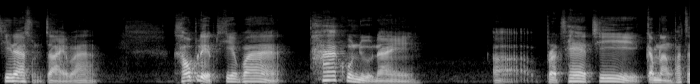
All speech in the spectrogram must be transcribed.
ที่น่าสนใจว่า เขาเปรียบเทียบว่า ถ้าคุณอยู่ในประเทศที่กำลังพัฒ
